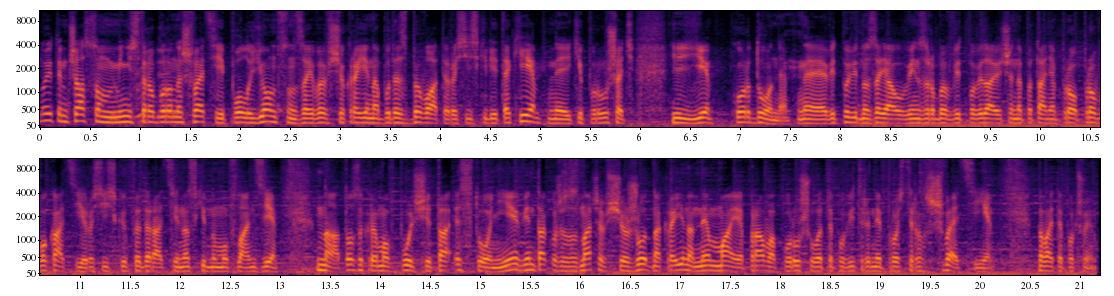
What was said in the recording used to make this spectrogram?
Ну і тим часом міністр оборони Швеції Пол Йонсон заявив, що країна буде збивати російські літаки, е, які порушать її кордони. Е, Відповідну заяву він зробив, відповідаючи на питання про провокації Російської Федерації на східному фланзі НАТО, зокрема в Польщі та Естонії. Він також зазначив, що жодна країна не має права порушувати повітряний простір Швеції. Давайте почуємо.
